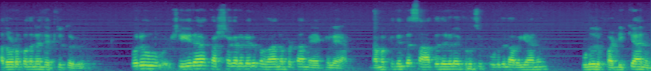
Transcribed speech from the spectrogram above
അതോടൊപ്പം തന്നെ നെറ്റിത്തൊഴിൽ ഒരു ക്ഷീര കർഷകരുടെ ഒരു പ്രധാനപ്പെട്ട മേഖലയാണ്. നമുക്കിതിന്റെ സാധ്യതകളെക്കുറിച്ച് കൂടുതൽ അറിയാനും കൂടുതൽ പഠിക്കാനും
